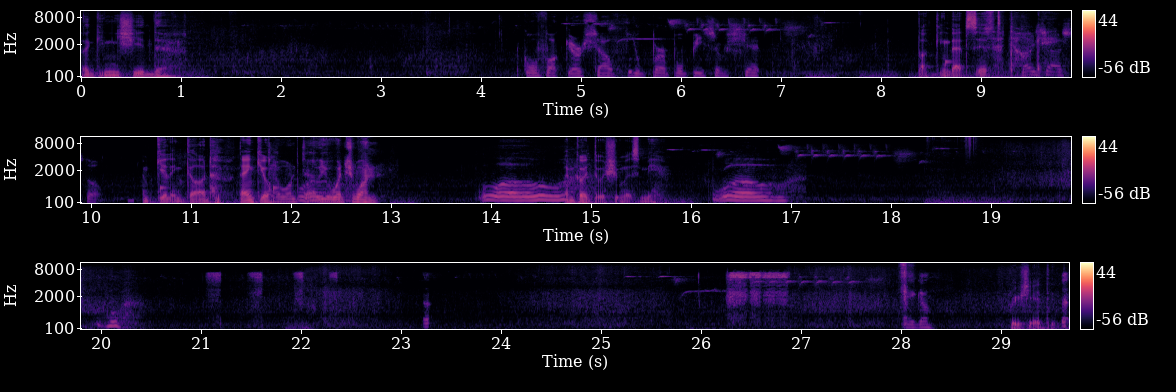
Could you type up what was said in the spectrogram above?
Fucking shit. Go fuck yourself, you purple piece of shit. Fucking that's it. Nice ass. I'm killing God. Thank you. I won't tell you which one. Whoa. I'm going to assume it's me. Whoa. There you go. Appreciate it.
